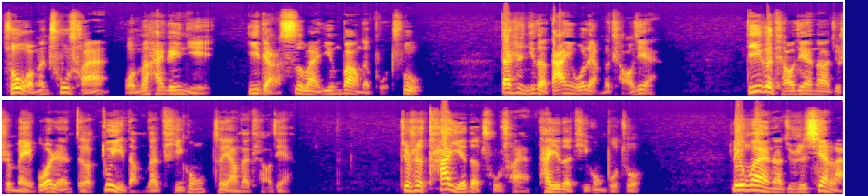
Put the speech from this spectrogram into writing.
说我们出船，我们还给你一点四万英镑的补助，但是你得答应我两个条件。第一个条件呢，就是美国人得对等的提供这样的条件，就是他也得出船，他也得提供补助。另外呢，就是线缆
